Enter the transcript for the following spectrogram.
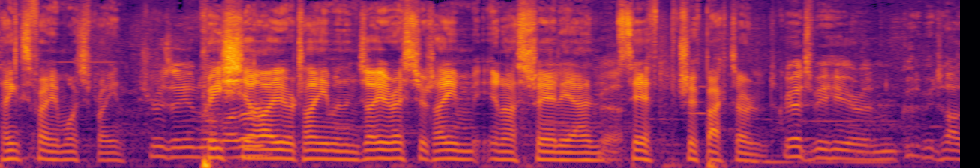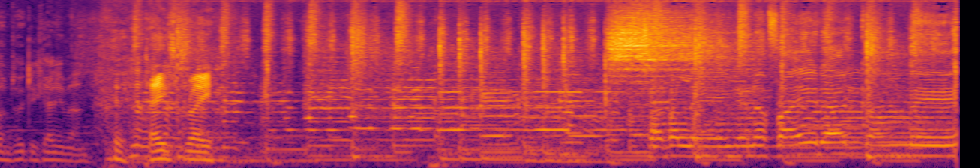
Thanks very much, Brian. Cheers, Ian. Appreciate all your time and enjoy the rest of your time in Australia and Yeah. safe trip back to Ireland. Great to be here and good to be talking to you, Kilkenny man. Thanks, Brian. traveling in a Friday Kombi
